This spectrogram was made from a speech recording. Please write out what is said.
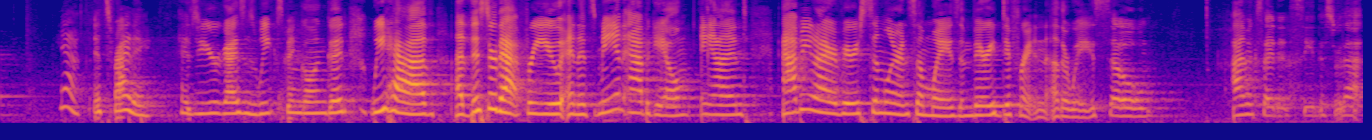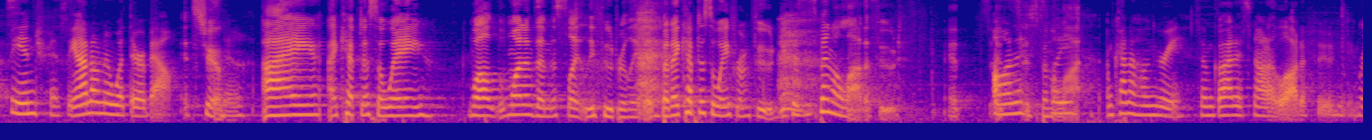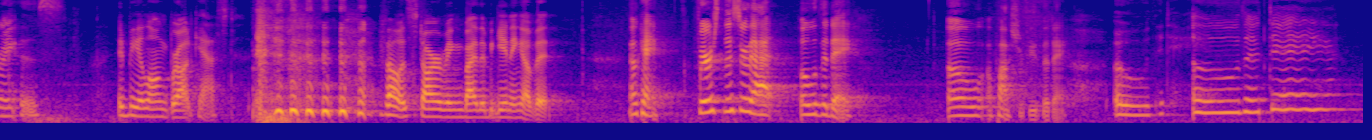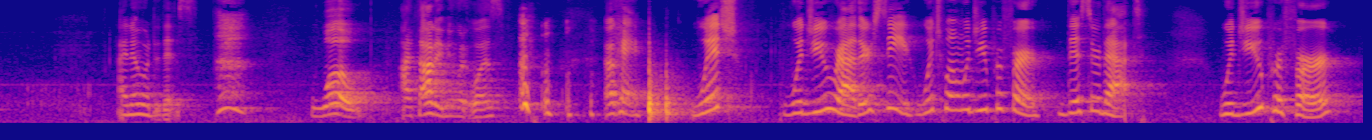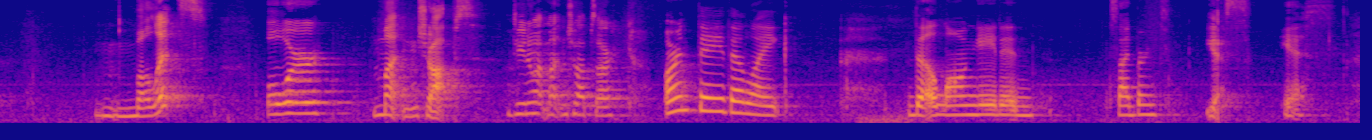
yeah, it's Friday. Has your guys' week's been going good? We have a this or that for you, and it's me and Abigail. And Abby and I are very similar in some ways and very different in other ways. So I'm excited to see this or that. Be interesting. I don't know what they're about. It's true. No. I I kept us away. Well, one of them is slightly food related, but I kept us away from food because it's been a lot of food. Honestly, it's been a lot. I'm kind of hungry, so I'm glad it's not a lot of food. Right. Because it'd be a long broadcast if I was starving by the beginning of it. Okay, first this or that. Oh, the day. Oh, apostrophe the day. Oh, the day. Oh, the day. I know what it is. Whoa, I thought I knew what it was. okay, which would you rather see? Which one would you prefer? This or that? Would you prefer mullets or mutton chops? Do you know what mutton chops are? Aren't they the like the elongated sideburns? Yes. Yes.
